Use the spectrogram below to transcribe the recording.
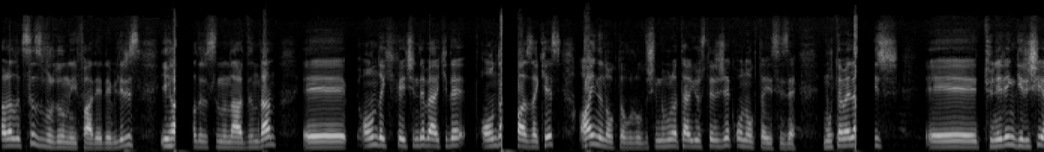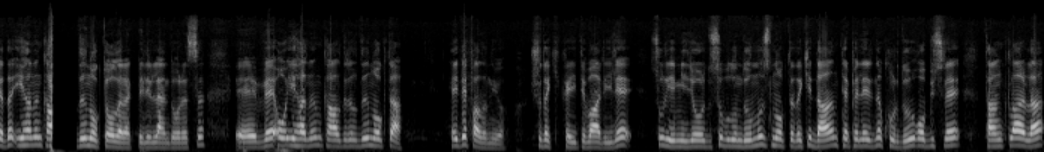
aralıksız vurduğunu ifade edebiliriz. İHA saldırısının ardından e, 10 dakika içinde belki de ondan fazla kez aynı nokta vuruldu. Şimdi Murat Er gösterecek o noktayı size. Muhtemelen bir e, tünelin girişi ya da İHA'nın kaldırıldığı nokta olarak belirlendi orası. E, ve o İHA'nın kaldırıldığı nokta hedef alınıyor. Şu dakika itibariyle Suriye Milli Ordusu bulunduğumuz noktadaki dağın tepelerine kurduğu obüs ve tanklarla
